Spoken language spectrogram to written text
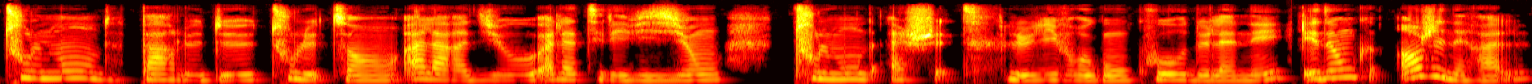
tout le monde parle d'eux tout le temps, à la radio, à la télévision, tout le monde achète le livre Goncourt de l'année, et donc en général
